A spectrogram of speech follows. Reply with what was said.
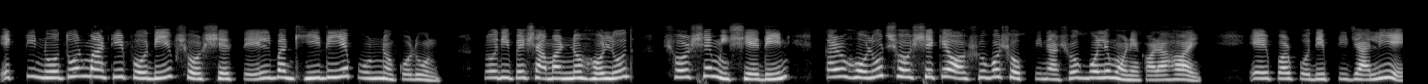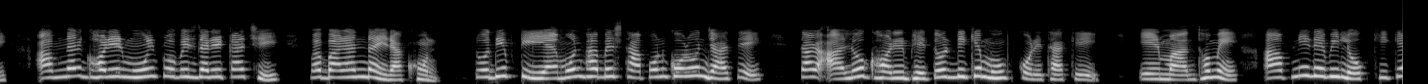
একটি নতুন মাটির প্রদীপ সর্ষের তেল বা ঘি দিয়ে পূর্ণ করুন। প্রদীপে সামান্য হলুদ সর্ষে মিশিয়ে দিন, কারণ হলুদ সর্ষেকে অশুভ শক্তিনাশক বলে মনে করা হয়। এরপর প্রদীপটি জ্বালিয়ে আপনার ঘরের মূল প্রবেশদ্বারের কাছে বা বারান্দায় রাখুন। প্রদীপটি এমনভাবে স্থাপন করুন যাতে তার আলো ঘরের ভেতর দিকে মুখ করে থাকে। এর মাধ্যমে আপনি দেবী লক্ষ্মীকে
